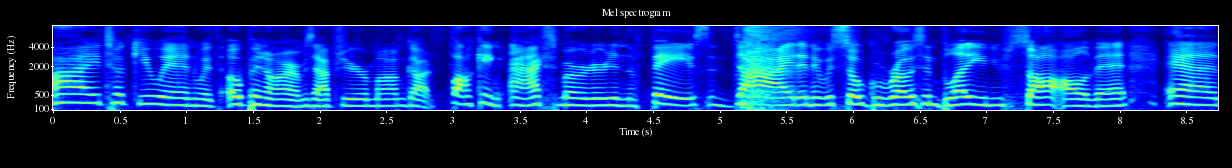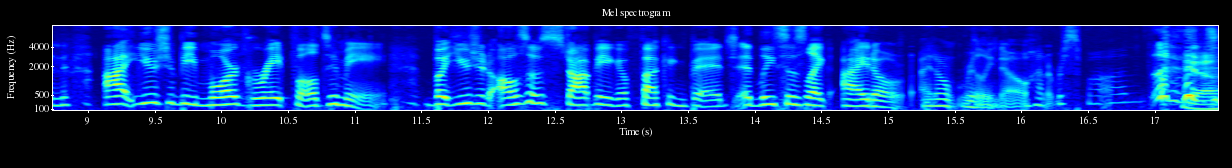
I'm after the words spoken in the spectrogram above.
I took you in with open arms after your mom got fucking axe murdered in the face and died, and it was so gross and bloody, and you saw all of it. And I, you should be more grateful to me, but you should also stop being a fucking bitch. And Lisa's like, I don't, I don't really know how to respond. yeah.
